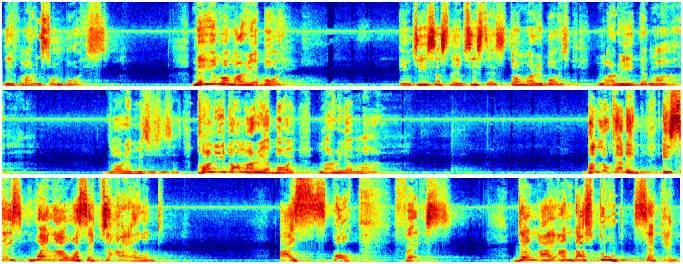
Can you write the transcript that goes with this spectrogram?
they've married some boys. May you not marry a boy. In Jesus' name, sisters, don't marry boys. Marry a man. Glory be to Jesus. Connie, don't marry a boy. Marry a man. But look at it. It says, when I was a child, I spoke first. Then I understood second.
